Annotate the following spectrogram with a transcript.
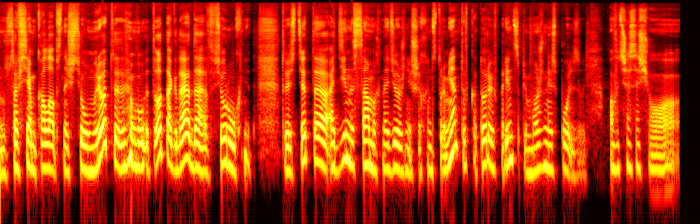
ну, совсем коллапс, значит, все умрет, вот, то тогда, да, все рухнет. То есть это один из самых надежнейших инструментов, которые, в принципе, можно использовать. А вот сейчас еще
